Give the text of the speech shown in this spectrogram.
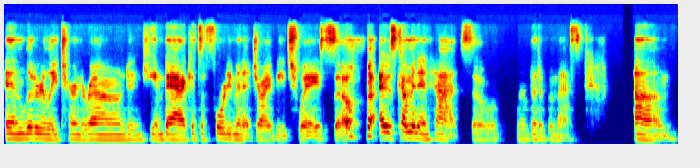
and literally turned around and came back. It's a 40 minute drive each way. So I was coming in hot. So we're a bit of a mess. Um,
